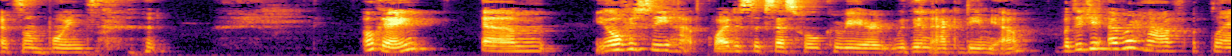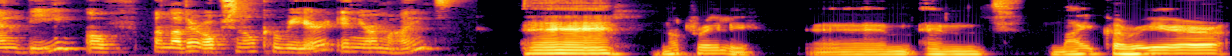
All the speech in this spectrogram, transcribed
at some point. okay. Um, you obviously had quite a successful career within academia, but did you ever have a plan B of another optional career in your mind? Uh, not really. Um, and my career,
